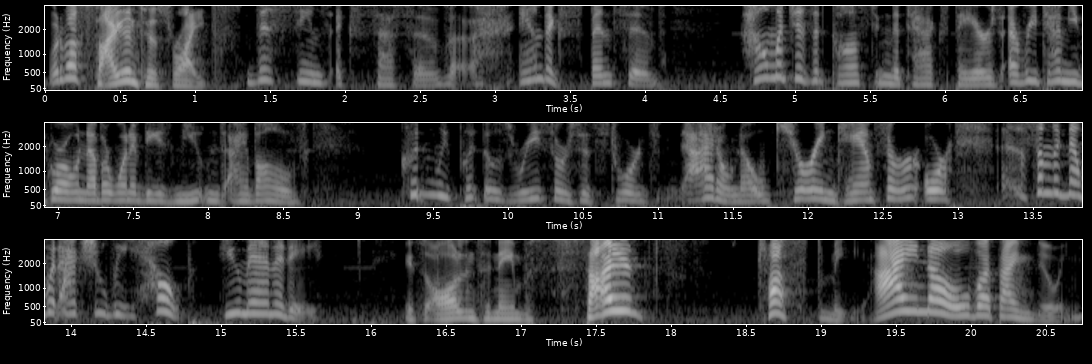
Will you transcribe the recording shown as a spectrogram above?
What about scientists' rights? This seems excessive uh, and expensive. How much is it costing the taxpayers every time you grow another one of these mutant eyeballs? Couldn't we put those resources towards, I don't know, curing cancer or uh, something that would actually help humanity? It's all in the name of science. Trust me, I know what I'm doing.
